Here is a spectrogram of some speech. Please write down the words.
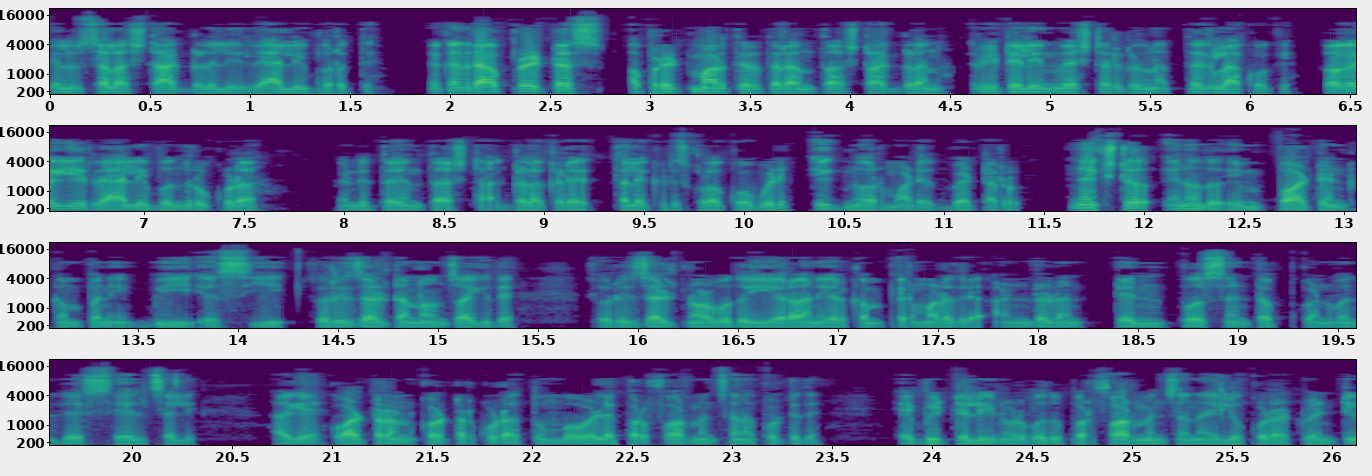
ಕೆಲವು ಸಲ ಸ್ಟಾಕ್ಗಳಲ್ಲಿ ರ್ಯಾಲಿ ಬರುತ್ತೆ. ಯಾಕಂದ್ರೆ ಆಪರೇಟರ್ಸ್ ಆಪರೇಟ್ ಮಾಡ್ತಿರ್ತಾರೆ ಅಂತ ಸ್ಟಾಕ್ ಗಳನ್ನ. ರಿಟೇಲ್ ಇನ್ವೆಸ್ಟರ್ ಗಳನ್ನ ತಗಲಾಕೋಕೆ. ಹಾಗಾಗಿ ರ್ಯಾಲಿ ಬಂದ್ರು ಕೂಡ ಖಂಡಿತ ಇಂತ ಸ್ಟಾಕ್ಗಳ ಕಡೆ ತಲೆ ಕೆಡಿಸ್ಕೊಳಕ್ ಹೋಗ್ಬೇಡಿ. ಇಗ್ನೋರ್ ಮಾಡೋದು ಬೆಟರ್ ನೆಕ್ಸ್ಟ್ ಏನೊಂದು important company B S result announce ಆಗಿದೆ. ಸೊ ರಿಸಲ್ಟ್ ನೋಡಬಹುದು ಇಯರ್ ಆನ್ ಇಯರ್ ಕಂಪೇರ್ ಮಾಡಿದ್ರೆ hundred and ten percent up ಕಂಡು ಬಂದಿದೆ ಸೇಲ್ಸ್ ಅಲ್ಲಿ. ಹಾಗೆ ಕ್ವಾರ್ಟರ್ ಅಂಡ್ ಕ್ವಾರ್ಟರ್ ಕೂಡ ತುಂಬಾ ಒಳ್ಳೆ ಪರ್ಫಾರ್ಮೆನ್ಸ್ ಅನ್ನ ಕೊಟ್ಟಿದೆ. ಎಬಿಟ್ ಅಲ್ಲಿ ನೋಡಬಹುದು ಪರ್ಫಾರ್ಮೆನ್ಸ್ ಅನ್ನ ಇಲ್ಲೂ ಕೂಡ ಟ್ವೆಂಟಿ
